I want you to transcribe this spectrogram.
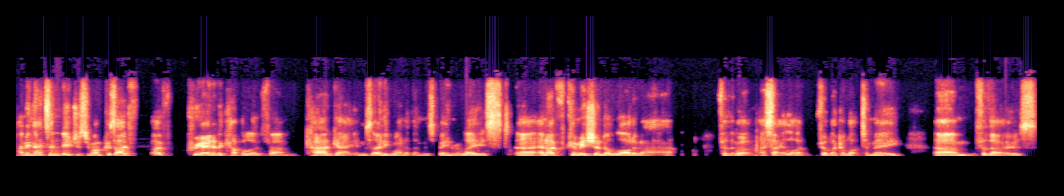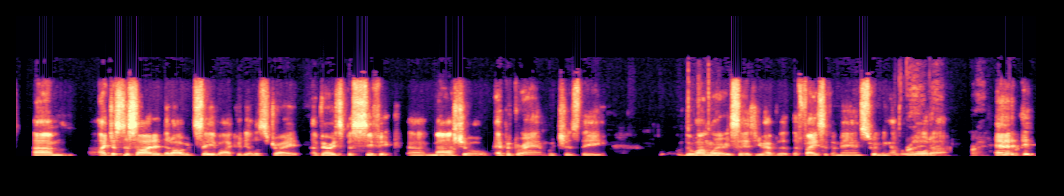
I mean that's an interesting one because I've I've created a couple of um, card games. Only one of them has been released, uh, and I've commissioned a lot of art for the. Well, I say a lot. Felt like a lot to me um, for those. Um, I just decided that I would see if I could illustrate a very specific uh, Martial epigram, which is the the one where he says you have the, the face of a man swimming underwater. Right. right. And it, it,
